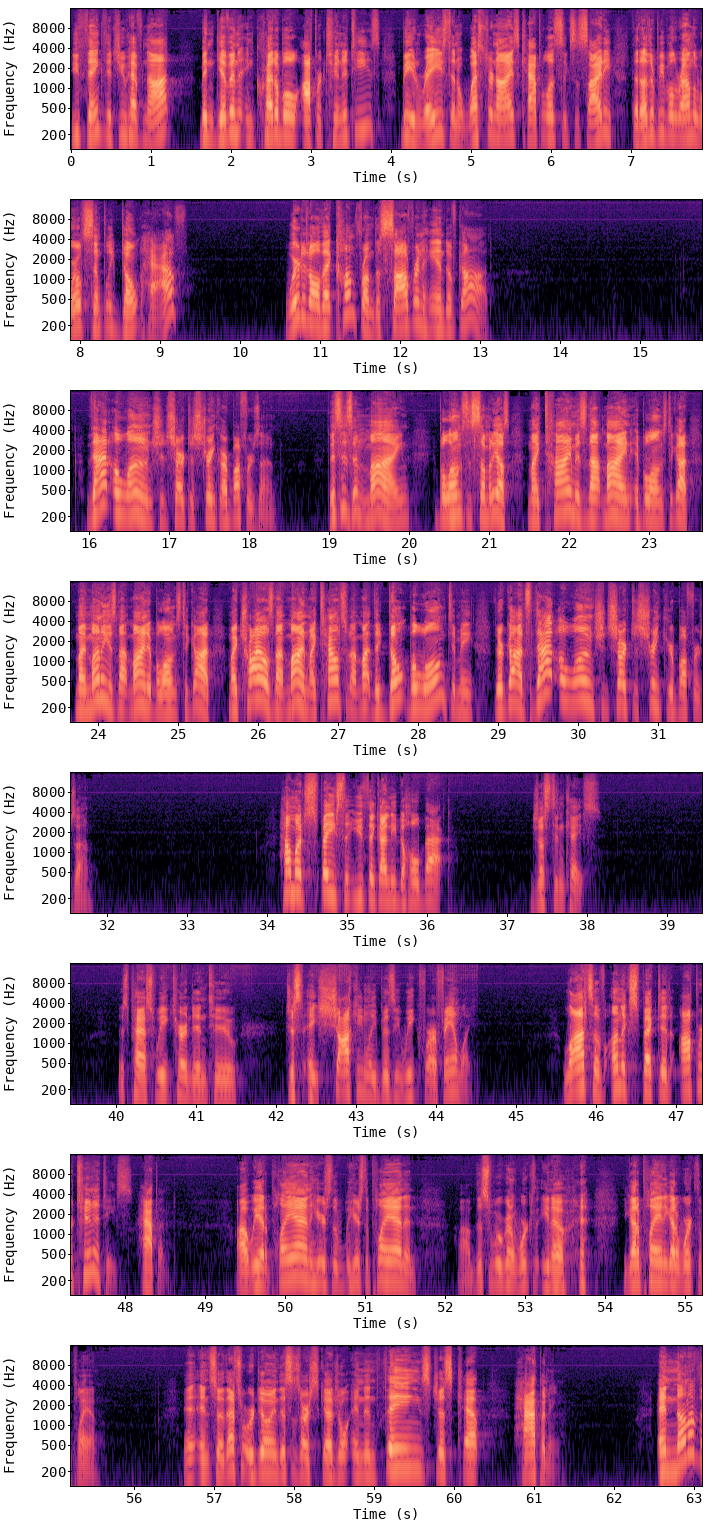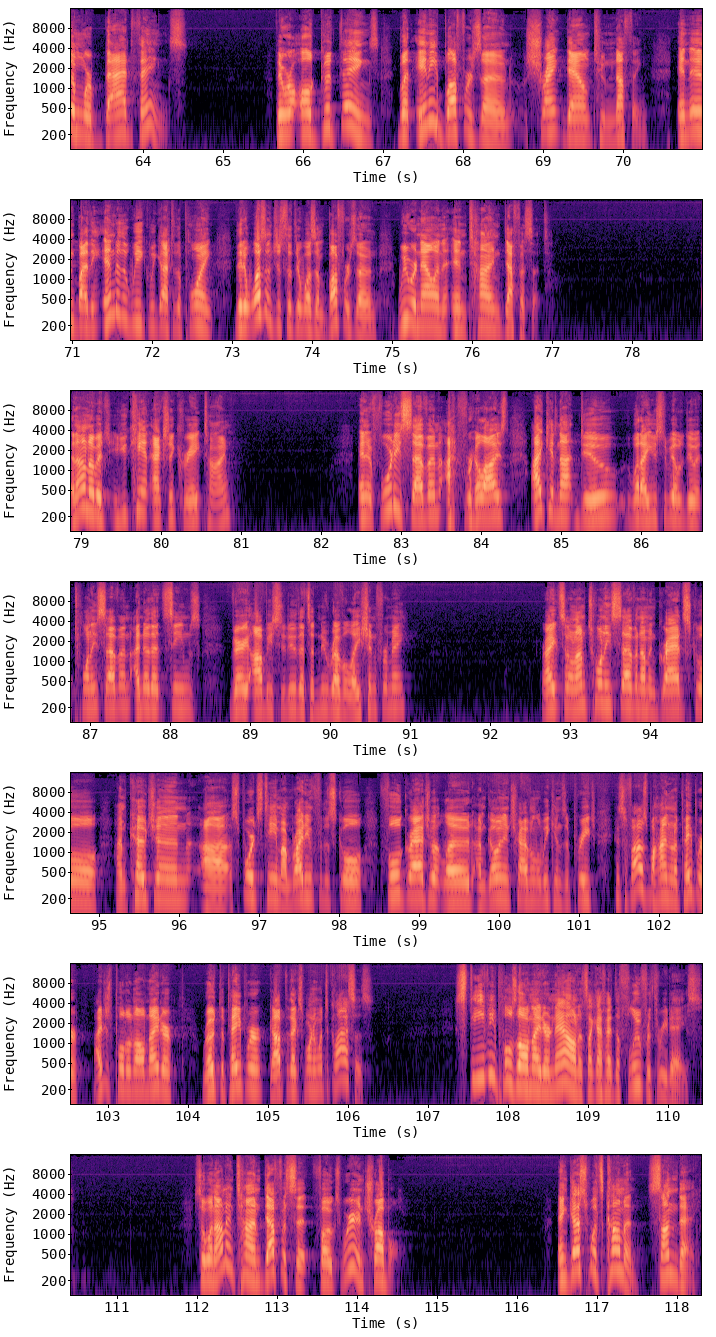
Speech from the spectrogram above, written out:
You think that you have not been given incredible opportunities, being raised in a westernized capitalistic society that other people around the world simply don't have? Where did all that come from? The sovereign hand of God. That alone should start to shrink our buffer zone. This isn't mine, it belongs to somebody else. My time is not mine, it belongs to God. My money is not mine, it belongs to God. My trial is not mine, my talents are not mine. They don't belong to me, they're God's. That alone should start to shrink your buffer zone. How much space that you think I need to hold back, just in case? This past week turned into just a shockingly busy week for our family. Lots of unexpected opportunities happened uh, we had a plan. Here's the here's the plan, and um, this is what we're going to work. You know, you got a plan. You got to work the plan. And, and so that's what we're doing. This is our schedule, and then things just kept happening, and none of them were bad things. They were all good things, but any buffer zone shrank down to nothing. And then by the end of the week, we got to the point that it wasn't just that there wasn't buffer zone, we were now in, in time deficit. And I don't know, but you can't actually create time. And at 47, I've realized I cannot do what I used to be able to do at 27. I know that seems very obvious to do. That's a new revelation for me. Right? So when I'm 27, I'm in grad school, I'm coaching uh, a sports team, I'm writing for the school, full graduate load, I'm going and traveling the weekends to preach. And so if I was behind on a paper, I just pulled an all nighter, wrote the paper, got up the next morning, went to classes. Stevie pulls all nighter now, and it's like I've had the flu for three days. So when I'm in time deficit, folks, we're in trouble. And guess what's coming? Sunday.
